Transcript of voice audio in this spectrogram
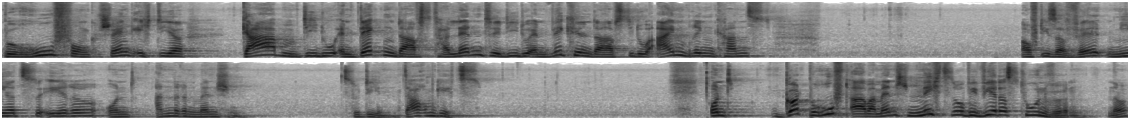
Berufung. Schenke ich dir Gaben, die du entdecken darfst, Talente, die du entwickeln darfst, die du einbringen kannst, auf dieser Welt mir zur Ehre und anderen Menschen zu dienen. Darum geht's. Und Gott beruft aber Menschen nicht so, wie wir das tun würden. Ne?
